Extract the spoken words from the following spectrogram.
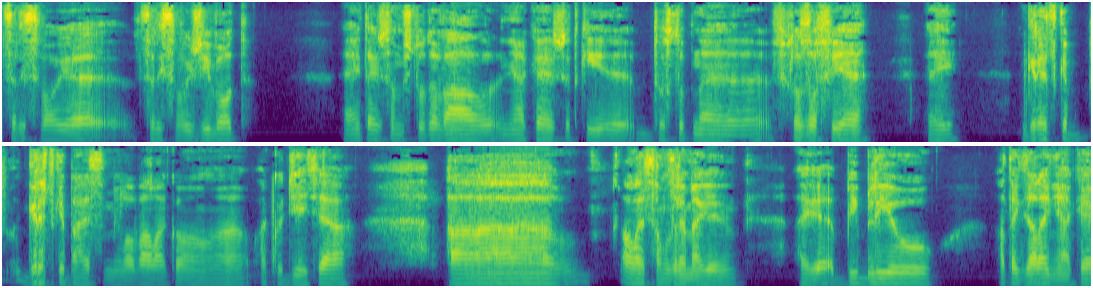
celý, svoj, celý svoj život. Hej, takže som študoval nejaké všetky dostupné filozofie, hej, grecké, grecké baje som miloval ako, ako dieťa. A, ale samozrejme aj, aj Bibliu, a tak ďalej, nejaké,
